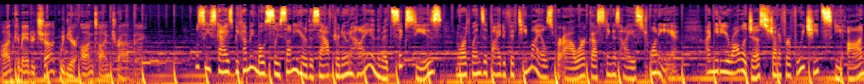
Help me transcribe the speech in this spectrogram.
I'm Commander Chuck with your on-time traffic. We'll see skies becoming mostly sunny here this afternoon, high in the mid 60s. North winds at 5 to 15 miles per hour, gusting as high as 20. I'm meteorologist Jennifer Wojcicki on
